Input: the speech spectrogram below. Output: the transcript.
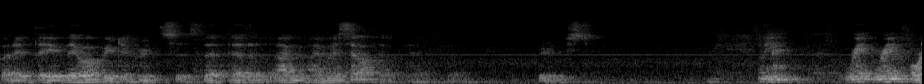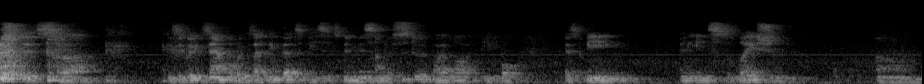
but it, they, they won't be differences that, that I, I myself have, have produced. I mean, rain, rainforest is uh, is a good example because I think that's a piece that's been misunderstood by a lot of people as being an installation. Um,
